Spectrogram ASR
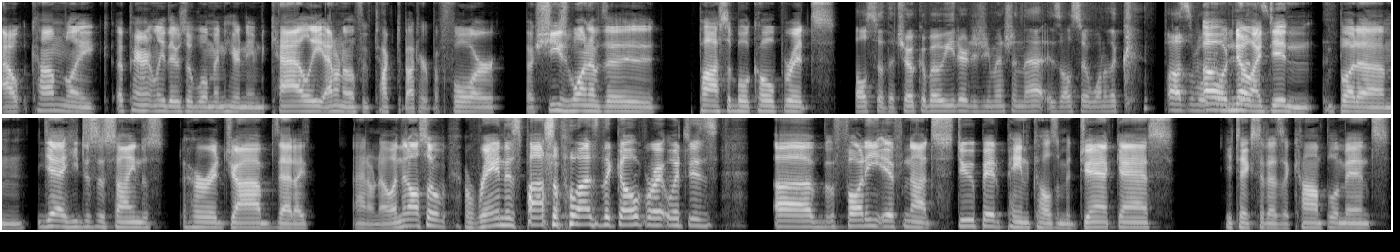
outcome. Like, apparently, there's a woman here named Calli. I don't know if we've talked about her before, but she's one of the possible culprits. Also, the chocobo eater. Did you mention that is also one of the possible? Oh no, I didn't. But um, yeah, he just assigned her a job that I, I don't know. And then also Rin is possible as the culprit, which is uh funny if not stupid. Paine calls him a jackass. He takes it as a compliment.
